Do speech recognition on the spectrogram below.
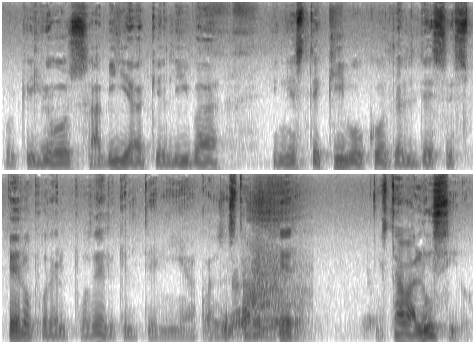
porque yo sabía que él iba en este equívoco del desespero por el poder que él tenía cuando estaba entero, estaba lúcido.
